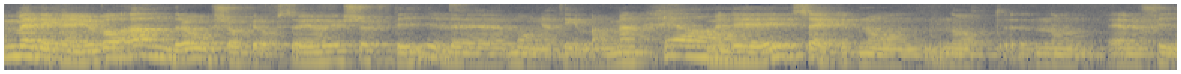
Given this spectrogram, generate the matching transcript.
Men det kan ju vara andra orsaker också. Jag har ju kört bil eh, många timmar men, Ja. men det är ju säkert någon, något, någon energi,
